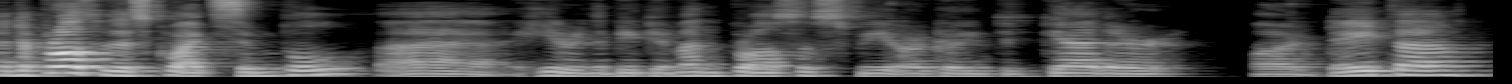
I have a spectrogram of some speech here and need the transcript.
And the process is quite simple. Uh, here in the BPMN process, we are going to gather our data.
